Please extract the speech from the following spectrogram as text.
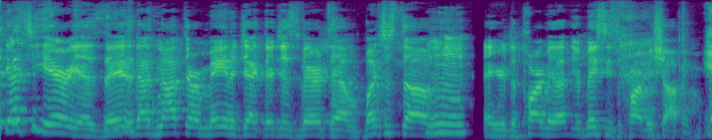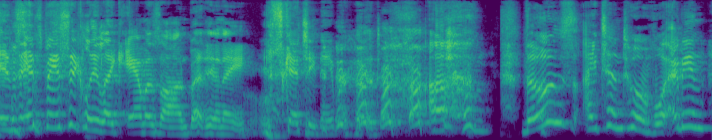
sketchy areas. They that's not their main object. They're just there to have a bunch of stuff Mhm. and your department. You're basically department shopping. It's it's basically like Amazon, but in a sketchy neighborhood. Um, those I tend to avoid. I mean,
